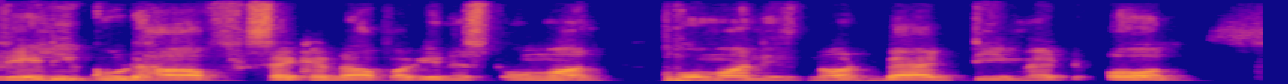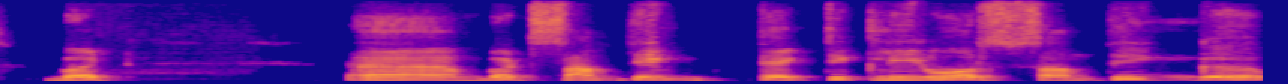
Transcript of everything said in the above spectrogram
really good half, second half against Oman. Oman is not bad team at all. But um, but something tactically or something uh,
